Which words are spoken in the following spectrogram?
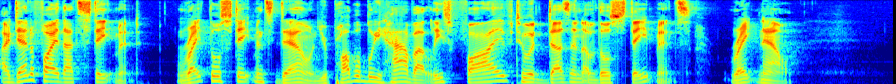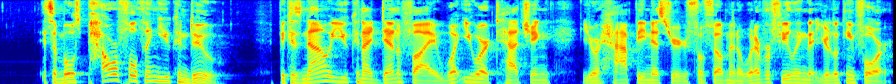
Identify that statement. Write those statements down. You probably have at least five to a dozen of those statements right now. It's the most powerful thing you can do because now you can identify what you are attaching your happiness or your fulfillment or whatever feeling that you're looking for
